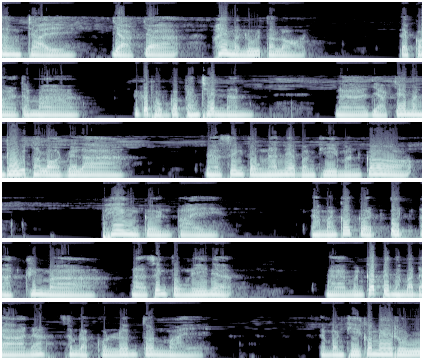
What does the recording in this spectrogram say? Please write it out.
ตั้งใจอยากจะให้มันรู้ตลอด แต่ก่อนอาตมาพี่กับผมก็เป็นเช่นนั้นนะอยากให้มันรู้ตลอดเวลานะซึ่งตรงนั้นเนี่ยบางทีมันก็เพ่งเกินไปนะมันก็เกิดอึดอัดขึ้นมานะซึ่งตรงนี้เนี่ย นะมันก็เป็นธรรมดานะสำหรับคนเริ่มต้นใหม่ แต่บางทีก็ไม่รู้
